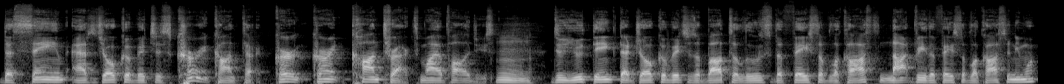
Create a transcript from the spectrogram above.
the same as Djokovic's current contract. Current, current contract. My apologies. Do you think that Djokovic is about to lose the face of Lacoste, not be the face of Lacoste anymore?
